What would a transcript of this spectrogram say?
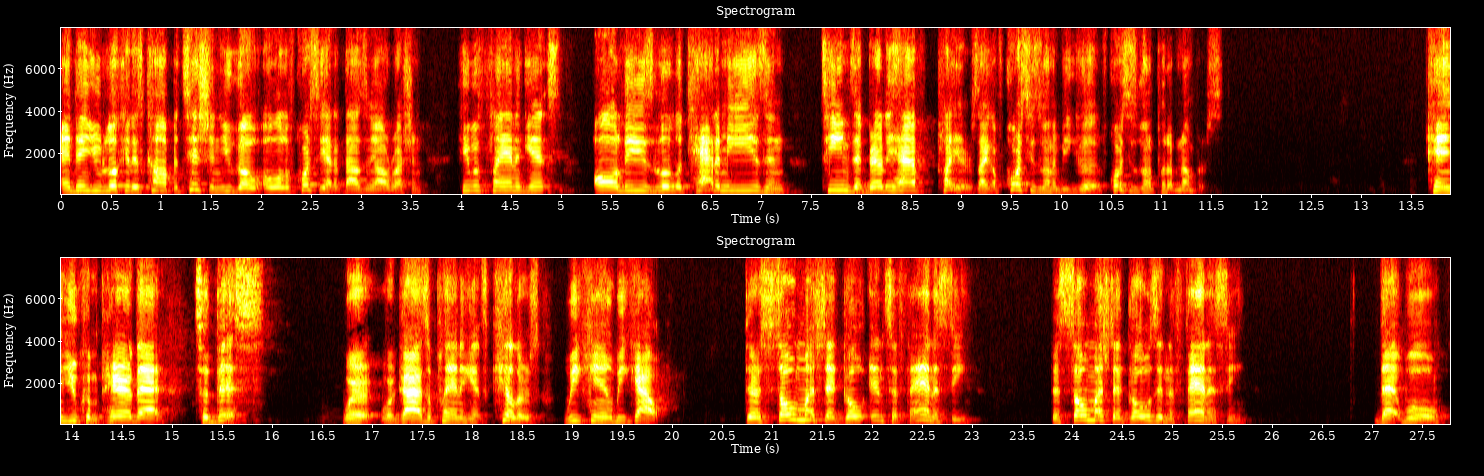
And then you look at his competition, you go, oh, well, of course he had a thousand yard rushing. He was playing against all these little academies and teams that barely have players. Like, of course he's going to be good. Of course he's going to put up numbers. Can you compare that to this, where, where guys are playing against killers week in, week out? There's so much that go into fantasy there's so much that goes into fantasy that will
